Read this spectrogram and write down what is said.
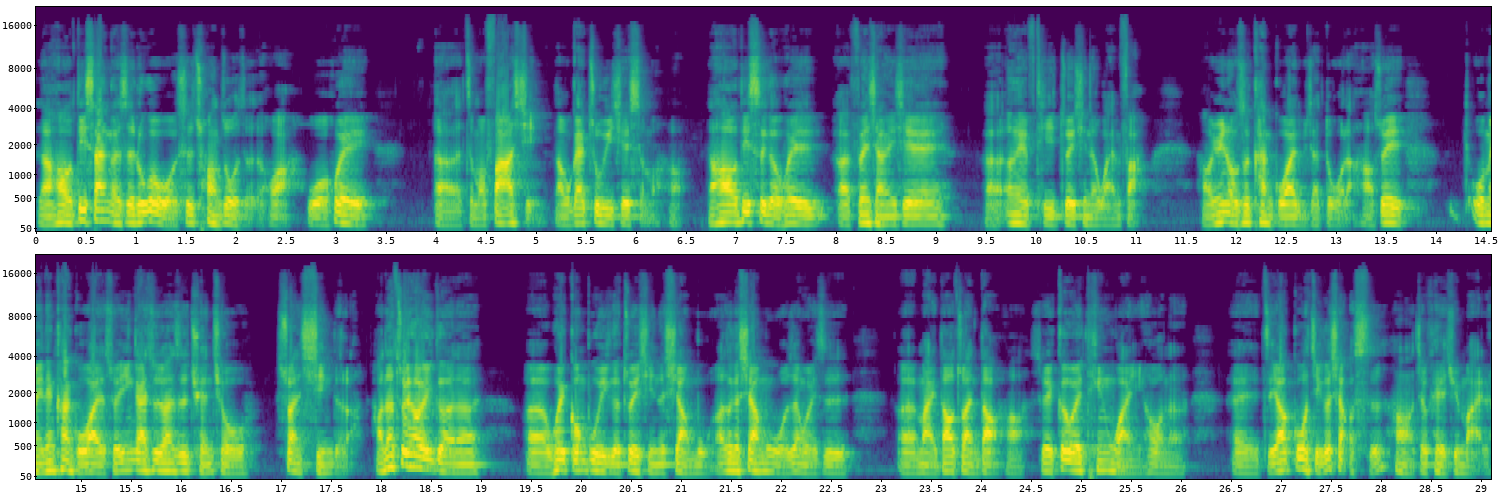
然后第三个是，如果我是创作者的话，我会呃怎么发行？那我该注意些什么啊？然后第四个我会呃分享一些呃 NFT 最新的玩法，好，因为我是看国外的比较多了哈，所以我每天看国外的，所以应该是算是全球算新的了。好，那最后一个呢，呃，我会公布一个最新的项目，然后这个项目我认为是呃买到赚到哈，所以各位听完以后呢，诶，只要过几个小时哈就可以去买了。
